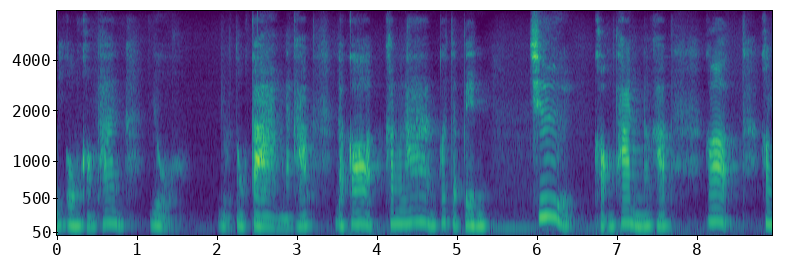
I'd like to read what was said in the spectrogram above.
มีองค์ของท่านอยู่อยู่ตรงกลางนะครับ แล้วก็ข้างล่างก็จะเป็นชื่อของท่านนะครับ ก็ของ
